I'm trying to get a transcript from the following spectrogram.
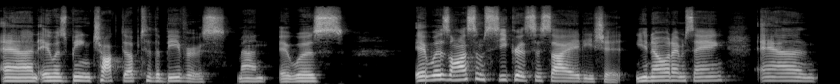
and it was being chalked up to the beavers. Man, it was it was on some secret society shit. You know what I'm saying? And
